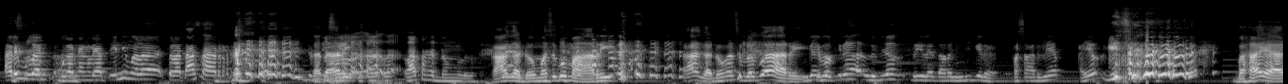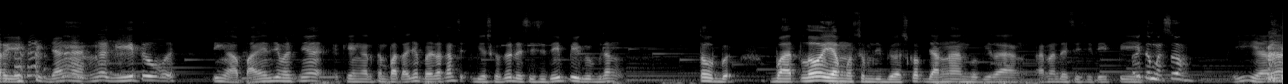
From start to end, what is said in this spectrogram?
Ari bukan lu- bukan yang lihat ini malah sholat asar. Kata Ari. latah dong lu. Kagak dong masa gua sama Ari? Kagak dong kan sebelah gua Ari. Enggak, Coba gue kira lu bilang relate arah jam 3 dah. Pas Ari lihat, ayo gitu. bahaya Ari. Jangan enggak gitu. Ih ngapain sih maksudnya? Kayak ada tempat aja padahal kan bioskop itu ada CCTV gue bilang tuh buat lo yang mesum di bioskop jangan gue bilang. Karena ada CCTV oh, itu mesum? Iya lah.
